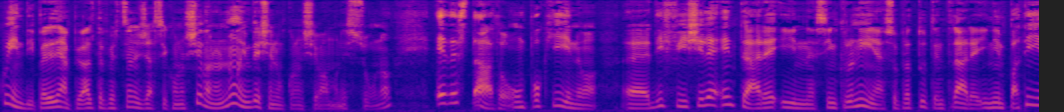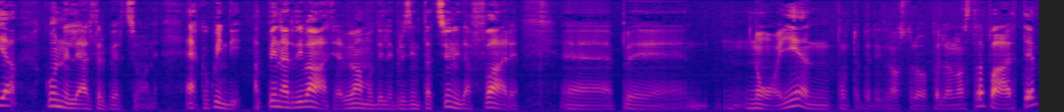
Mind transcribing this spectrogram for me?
quindi, per esempio, altre persone già si conoscevano, noi invece non conoscevamo nessuno ed è stato un pochino eh, difficile entrare in sincronia e soprattutto entrare in empatia con le altre persone. Ecco, quindi appena arrivati avevamo delle presentazioni da fare eh, per noi, appunto per, nostro, per la nostra parte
